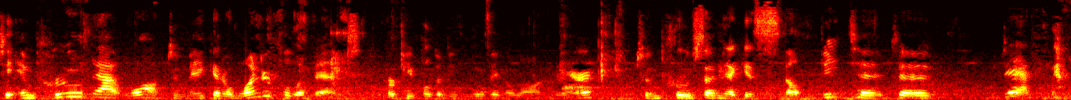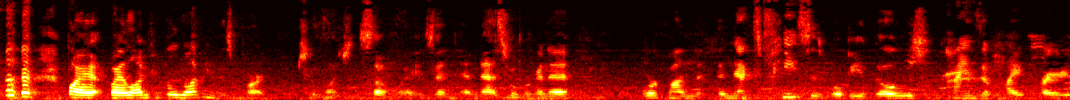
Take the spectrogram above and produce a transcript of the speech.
To improve that walk, to make it a wonderful event for people to be moving along there, to improve something that gets beat to, to death by, by a lot of people loving this park too much in some ways. And, and that's what we're going to work on the, the next pieces will be those kinds of high priority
